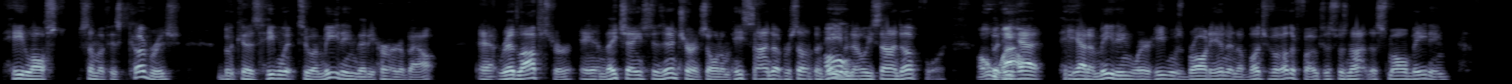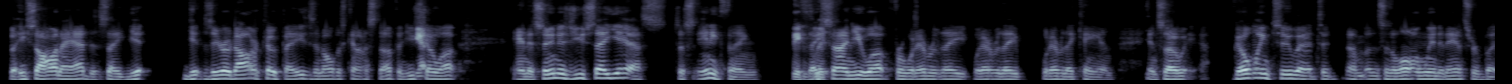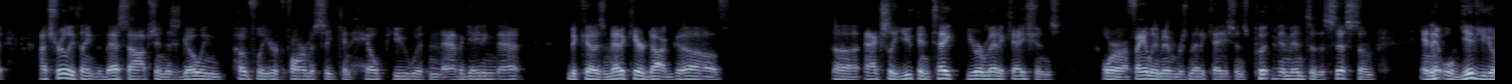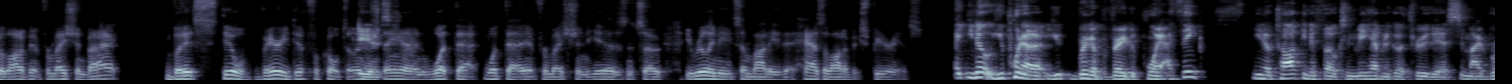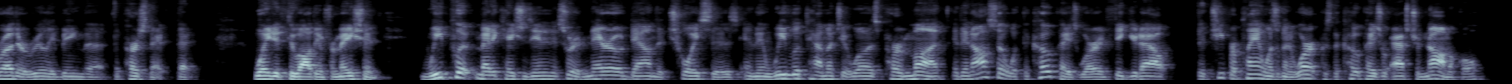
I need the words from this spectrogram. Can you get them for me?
he lost some of his coverage because he went to a meeting that he heard about at Red Lobster, and they changed his insurance on him. He signed up for something he oh. even know he signed up for. Oh but wow! He had he had a meeting where he was brought in and a bunch of other folks. This was not a small meeting, but he saw an ad to say get get zero dollar copays and all this kind of stuff, and you yep. show up, and as soon as you say yes to anything, they, they sign you up for whatever they whatever they whatever they can. And so going to it to um, this is a long winded answer, but I truly think the best option is going. Hopefully, your pharmacy can help you with navigating that because Medicare.gov uh, actually you can take your medications or a family member's medications, put them into the system, and it will give you a lot of information back. But it's still very difficult to understand what that what that information is, and so you really need somebody that has a lot of experience. Uh, you know, you point out you bring up a very good point. I think you know talking to folks and me having to go through this, and my brother really being the the person that that waded through all the information we put medications in and it sort of narrowed down the choices. And then we looked how much it was per month. And then also what the copays were and figured out the cheaper plan wasn't going to work because the copays were astronomical.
